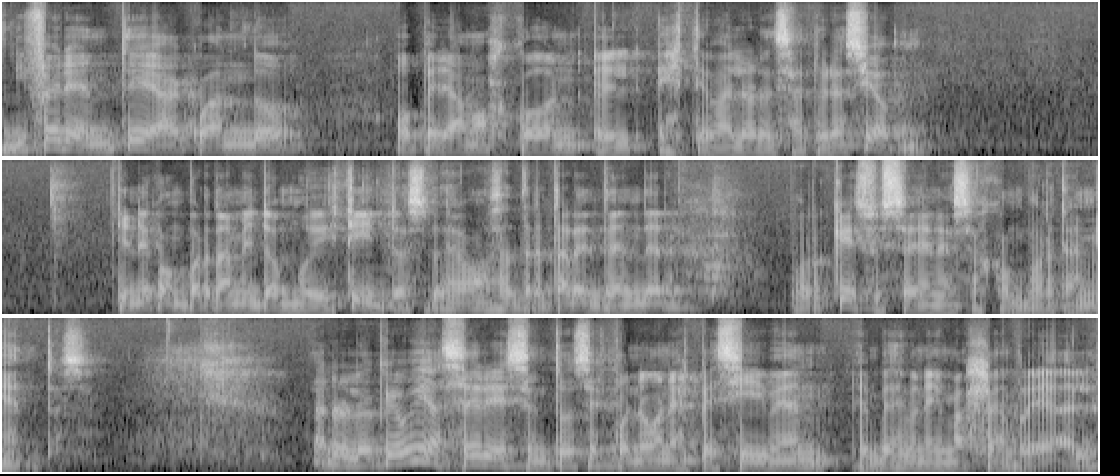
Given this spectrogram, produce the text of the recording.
diferente a cuando operamos con este valor de saturación. Tiene comportamientos muy distintos, entonces vamos a tratar de entender por qué suceden esos comportamientos. Bueno, lo que voy a hacer es entonces poner un espécimen en vez de una imagen real.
